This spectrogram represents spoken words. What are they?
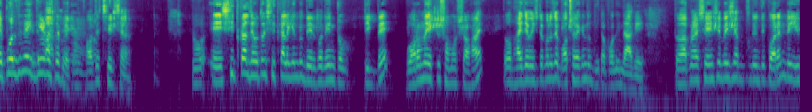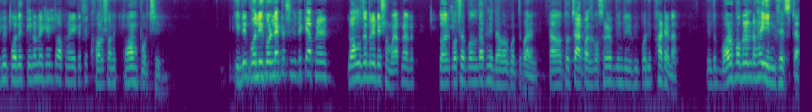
এই পলিথিনে গ্রেড আছে সহজে ছিঁড়ছে না। তো এই শীতকাল যেহেতু শীতকালে কিন্তু দীর্ঘদিন টিকবে গরমে একটু সমস্যা হয়। তো ভাই যে বিষয়টা বলে যে বছরে কিন্তু দুটা পলি লাগে। তো আপনারা সেই হিসেবে হিসাব যদি করেন যে ইউভি পলির তুলনায় কিন্তু আপনার এটাতে খরচ অনেক কম পড়ছে। ইউভি পলি করলে একটা সুবিধা কি? আপনার লংজেবিলিটির সময় আপনার দশ বছর পর্যন্ত আপনি ব্যবহার করতে পারেন। সাধারণত চার পাঁচ বছরের কিন্তু ইউভি পলি ফাটে না। কিন্তু বড় প্রবলেমটা হয় ইনভেস্টটা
